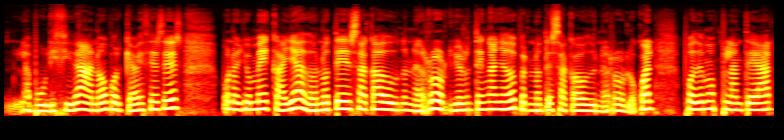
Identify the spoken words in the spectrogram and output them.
la publicidad, ¿no? Porque a veces es, bueno, yo me he callado, no te he sacado de un error, yo no te he engañado, pero no te he sacado de un error, lo cual podemos plantear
